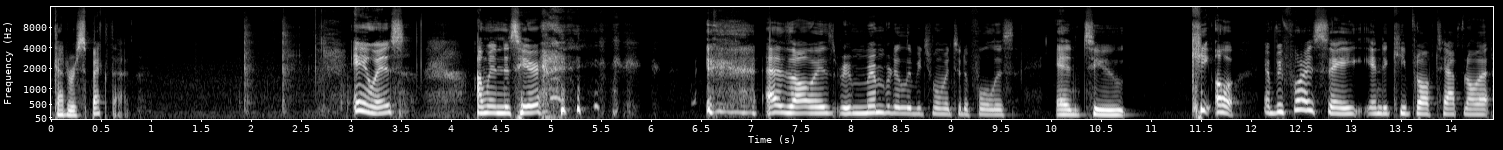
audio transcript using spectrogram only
Got to respect that. Anyways, I'm in this here. As always, remember to live each moment to the fullest and to keep. Oh, and before I say and to keep it off tap and all that,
